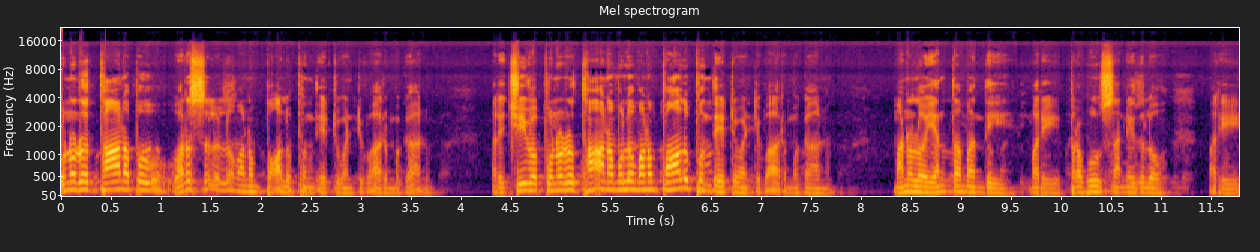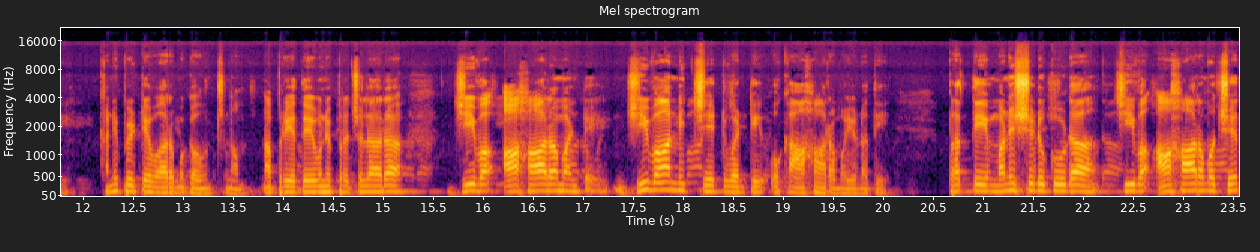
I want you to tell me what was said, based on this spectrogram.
పునరుత్నపు వరుసలలో మనం పాలు పొందేటువంటి వారముగాను. మరి జీవ పునరుత్నములో మనం పాలు పొందేటువంటి వారముగాను. మనలో ఎంతమంది మరి ప్రభు సన్నిధిలో మరి కనిపెట్టే వారముగా ఉంటున్నాం నా ప్రియ దేవుని ప్రజలారా జీవ ఆహారం అంటే జీవాన్నిచ్చేటువంటి ఒక ఆహారమై ఉన్నది ప్రతి మనుష్యుడు కూడా జీవ ఆహారము చేత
